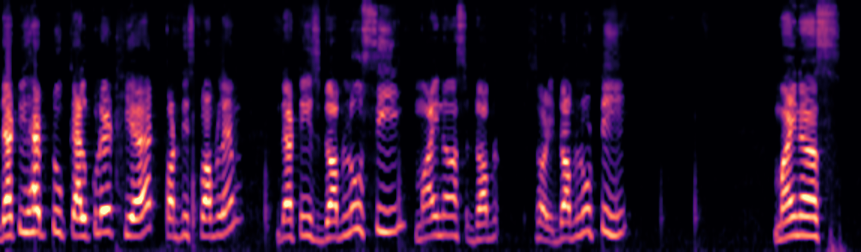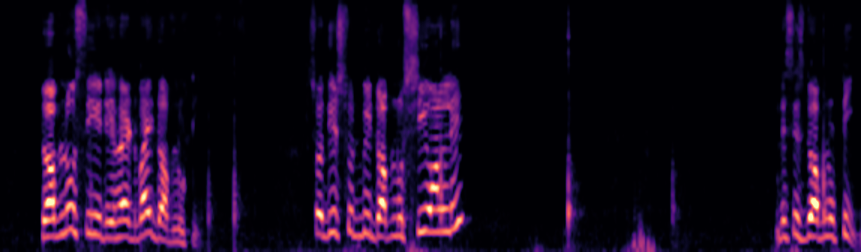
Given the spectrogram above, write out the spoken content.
that we have to calculate here for this problem that is W c minus W sorry W t minus W c divided by W t. So, this should be W c only this is W t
